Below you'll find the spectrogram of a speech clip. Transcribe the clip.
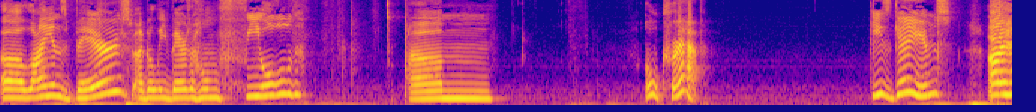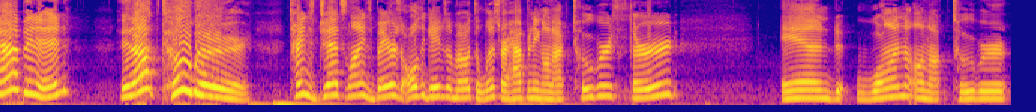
Uh, Lions Bears. I believe Bears are home field. Um. Oh crap! These games are happening in October. Titans, Jets, Lions, Bears, all the games I'm about to list are happening on October 3rd and one on October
